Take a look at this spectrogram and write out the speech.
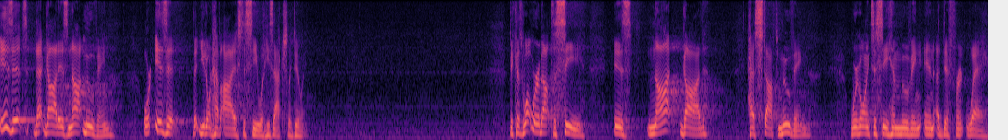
Is it that God is not moving, or is it that you don't have eyes to see what He's actually doing? Because what we're about to see is not God has stopped moving we're going to see him moving in a different way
